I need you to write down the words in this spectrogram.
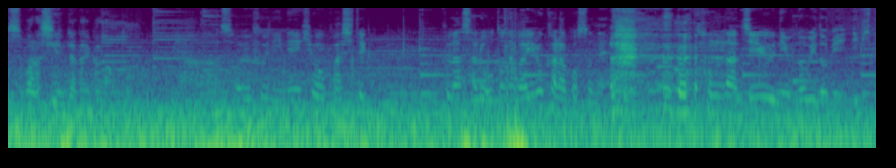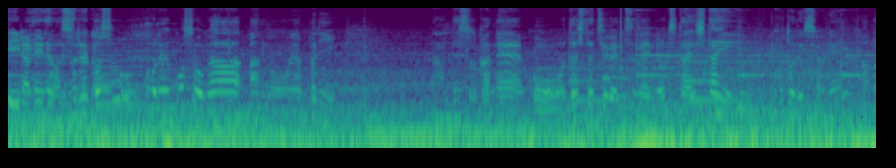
素晴らしいんじゃないかなと。いやそういうふうにね評価してくださる大人がいるからこそね こんな自由にのびのび生きていられるんですそれこそこれこそがあのやっぱり何ですかねこう私たちが常にお伝えしたいことですよね。あ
